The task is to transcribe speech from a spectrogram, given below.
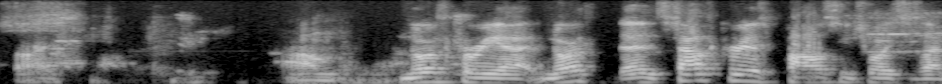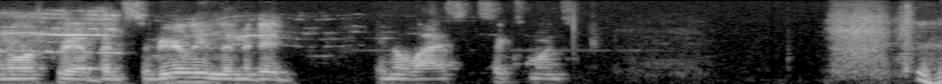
sorry. Um, North Korea, North uh, South Korea's policy choices on North Korea have been severely limited in the last six months.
